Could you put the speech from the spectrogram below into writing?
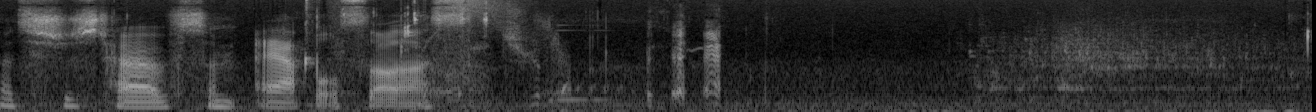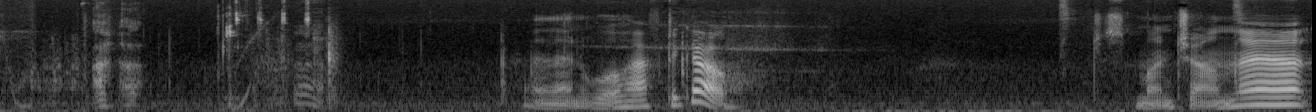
Let's just have some applesauce. And have to go. Just munch on that.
